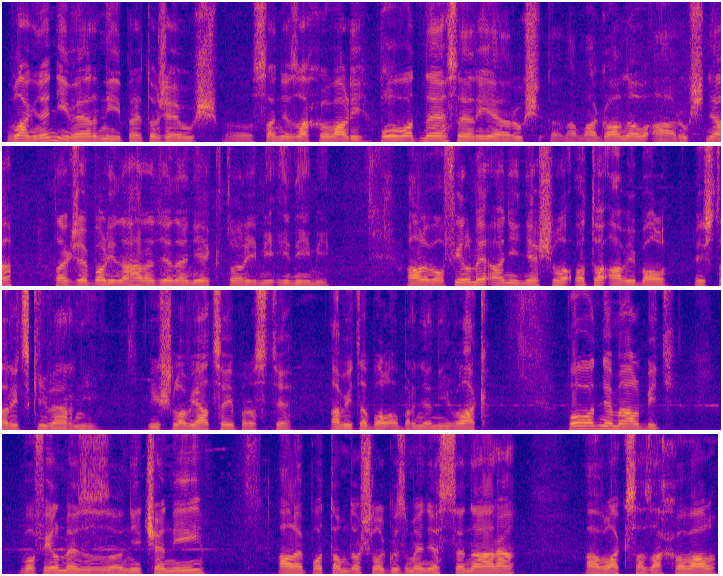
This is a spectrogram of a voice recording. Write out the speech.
Vlak není verný, pretože už e, sa nezachovali pôvodné série ruš, teda vagónov a rušňa, takže boli nahradené niektorými inými. Ale vo filme ani nešlo o to, aby bol historicky verný. Išlo viacej proste, aby to bol obrnený vlak. Pôvodne mal byť vo filme zničený, ale potom došlo k zmene scenára a vlak sa zachoval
